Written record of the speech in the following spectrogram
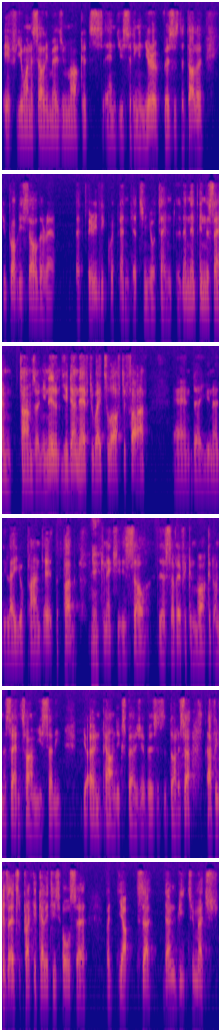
if you want to sell emerging markets and you're sitting in Europe versus the dollar, you probably sell the rand. It's very liquid and it's in your time in, in the same time zone. You need, you don't have to wait till after five and uh, you know delay your pint at the pub. Yeah. You can actually sell the South African market on the same time you're selling your own pound exposure versus the dollar. So I think it's it's practicalities also, but yeah. So don't read too much.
